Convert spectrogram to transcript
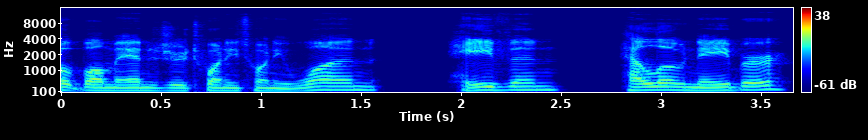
Football Manager 2021, Haven, Hello Neighbor,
